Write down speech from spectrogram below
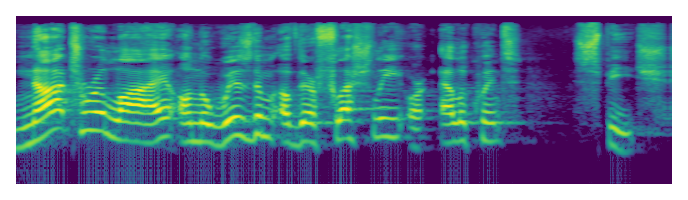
not to rely on the wisdom of their fleshly or eloquent speech.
